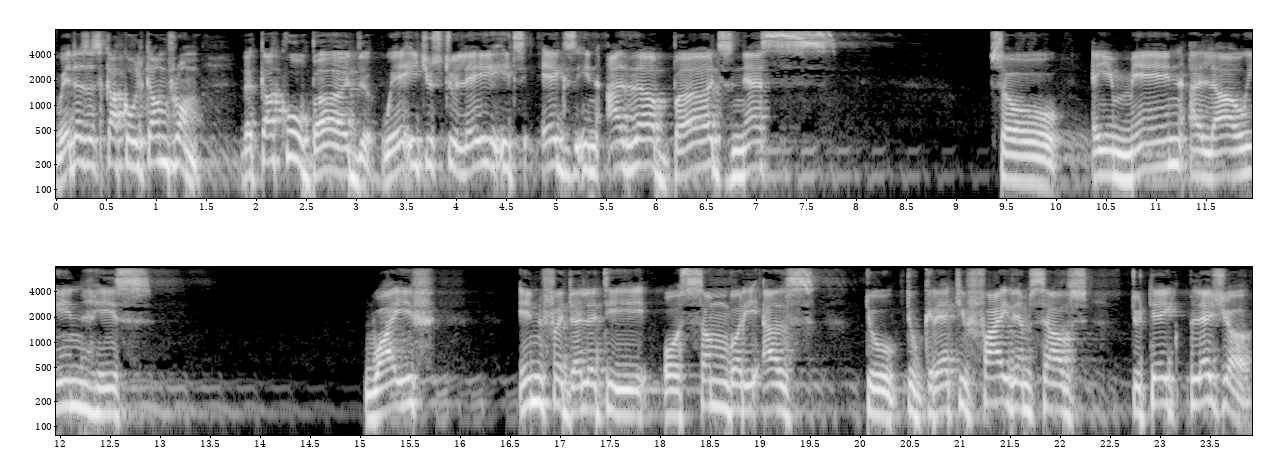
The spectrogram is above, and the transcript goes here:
Where does this cuckold come from? The cuckoo bird, where it used to lay its eggs in other birds' nests. So, a man allowing his wife infidelity or somebody else to, to gratify themselves, to take pleasure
